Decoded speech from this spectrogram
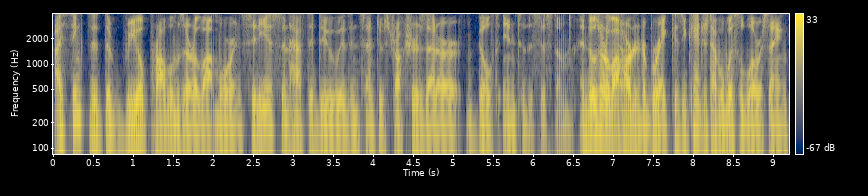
I think that the real problems are a lot more insidious and have to do with incentive structures that are built into the system. And those are a lot harder to break because you can't just have a whistleblower saying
